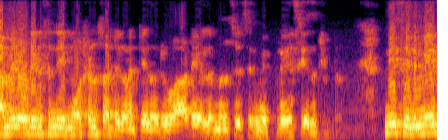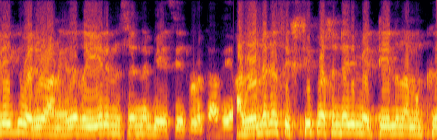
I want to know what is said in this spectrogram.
തമിഴ് ഓഡിയൻസിന്റെ ഇമോഷൻസ് ആയിട്ട് കണക്ട് ചെയ്യുന്ന ഒരുപാട് എലമെന്റ്സ് ഈ സിനിമയിൽ പ്ലേസ് ചെയ്തിട്ടുണ്ട്. ഇനി സിനിമയിലേക്ക് വരുവാണെങ്കിൽ റിയൽ ഇൻസിഡന്റിനെ ബേസ് ചെയ്തിട്ടുള്ള കഥയാണ്. അതുകൊണ്ട് തന്നെ സിക്സ്റ്റി പെർസെന്റേജ് മെറ്റീരിയൽ നമുക്ക്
